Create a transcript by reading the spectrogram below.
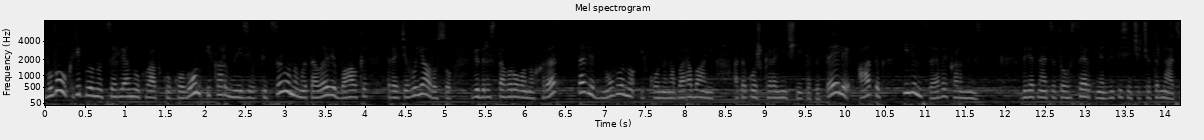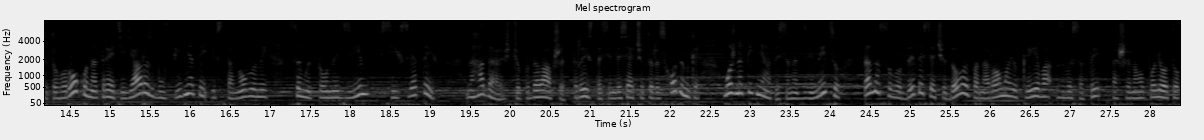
було укріплено цегляну кладку колон і карнизів, підсилено металеві балки третього ярусу, відреставровано хрест та відновлено ікони на барабані, а також керамічні капітелі, атик і вінцевий карниз. 19 серпня 2014 року на третій ярус був піднятий і встановлений семитонний дзвін всіх святих. Нагадаю, що подолавши 374 сходинки, можна піднятися на дзвіницю та насолодитися чудовою панорамою Києва з висоти пташиного польоту.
